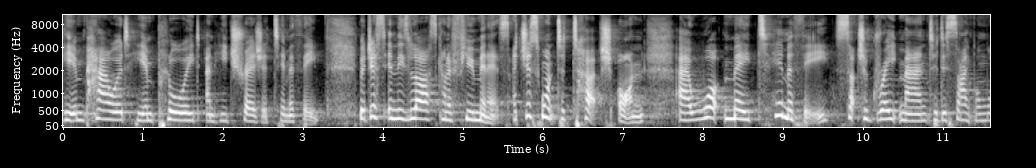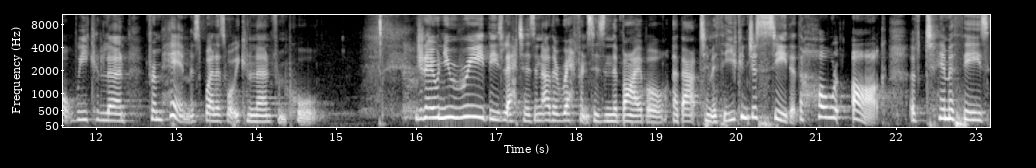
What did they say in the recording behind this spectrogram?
he empowered, he employed, and he treasured Timothy. But just in these last kind of few minutes, I just want to touch on uh, what made Timothy such a great man to disciple and what we can learn from him as well as what we can learn from Paul. You know, when you read these letters and other references in the Bible about Timothy, you can just see that the whole arc of Timothy's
